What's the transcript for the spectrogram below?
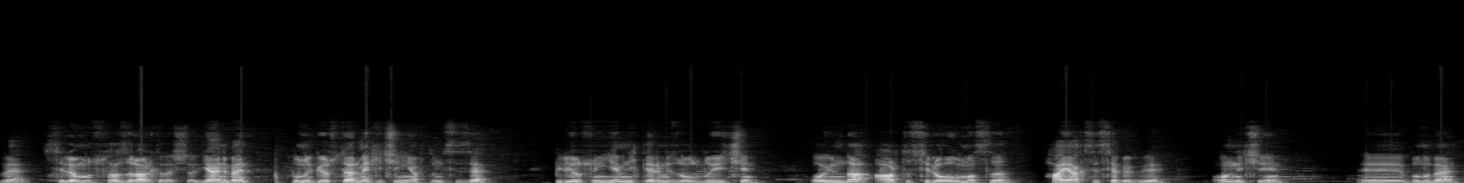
Ve silomuz hazır arkadaşlar. Yani ben bunu göstermek için yaptım size. Biliyorsun yemliklerimiz olduğu için oyunda artı silo olması hay sebebi. Onun için e, bunu ben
